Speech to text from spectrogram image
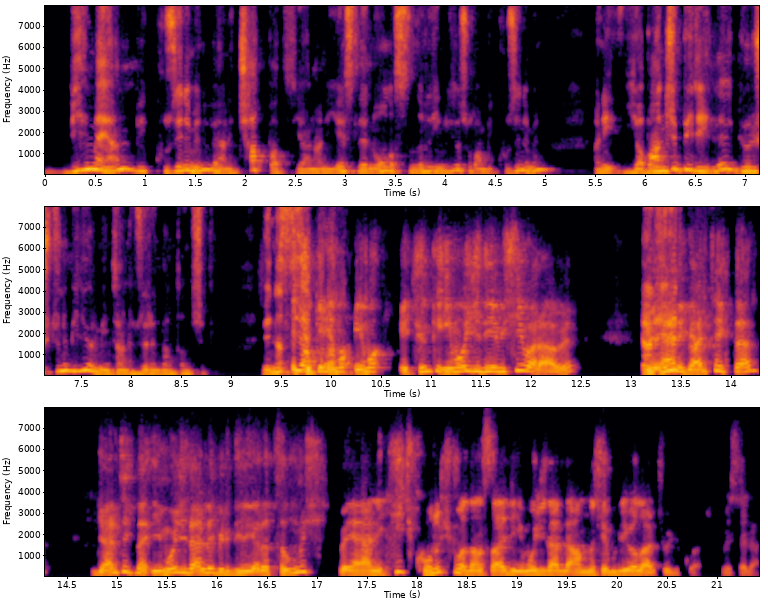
bilmeyen bir kuzenimin yani çatpat yani hani yes'le ne ola sınırlı İngilizce olan bir kuzenimin hani yabancı biriyle görüştüğünü biliyorum internet üzerinden tanışıp. Ve nasıl e çünkü, emo, emo, e çünkü emoji diye bir şey var abi. Yani, yani evet, gerçekten gerçekten emojilerle bir dil yaratılmış ve yani hiç konuşmadan sadece emojilerle anlaşabiliyorlar çocuklar mesela.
